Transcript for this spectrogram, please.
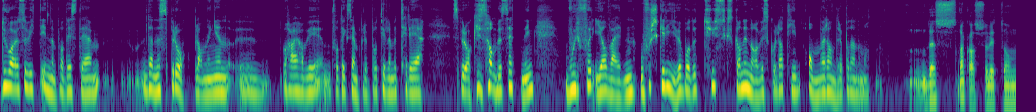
Du var jo så vidt inne på det i sted, denne språkblandingen. uh, Og her har vi fått eksempler på til og med tre språk i samme setning. Hvorfor i all verden? Hvorfor skrive både tysk, skandinavisk og latin om hverandre på denne måten? Det snakkes jo litt om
